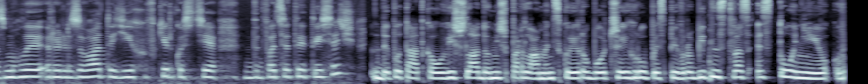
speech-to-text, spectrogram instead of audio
змогли реалізувати їх в кількості 20 тисяч. Депутатка увійшла до міжпарламентської робочої групи співробітництва з Естонією. В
